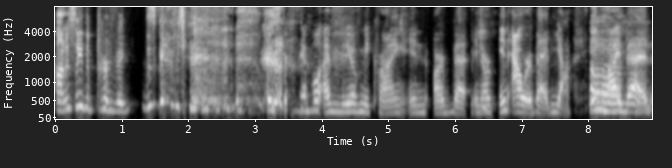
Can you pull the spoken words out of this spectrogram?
honestly the perfect description. like for example i have a video of me crying in our bed in our in our bed yeah in my Um, bed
